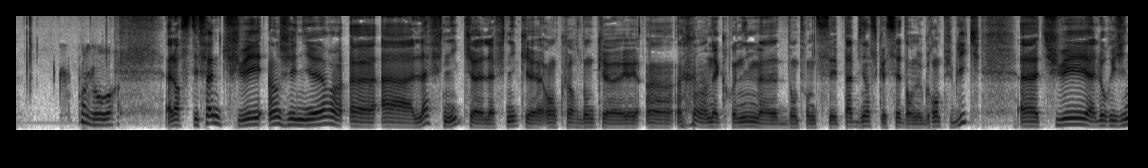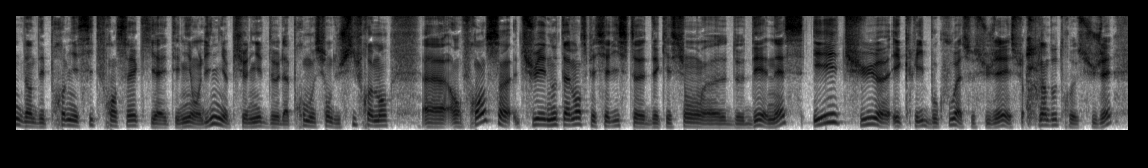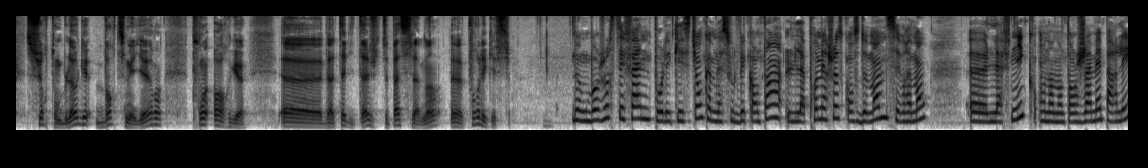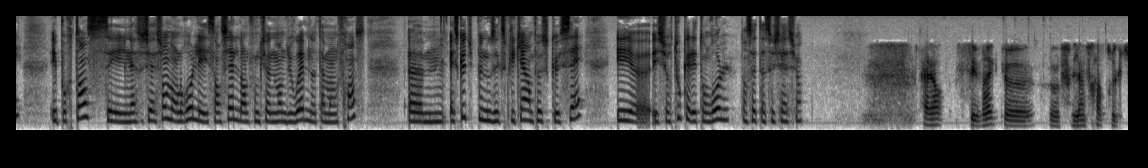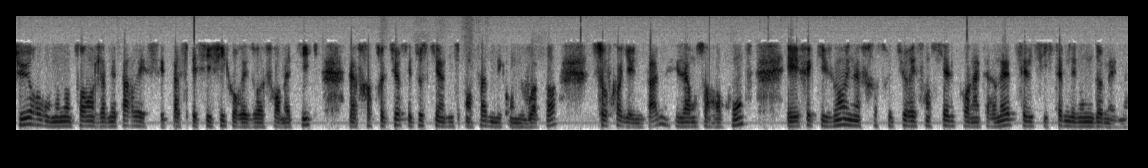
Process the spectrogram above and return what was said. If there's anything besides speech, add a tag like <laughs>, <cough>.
Bonjour. Alors Stéphane, tu es ingénieur euh, à l'AFNIC. L'AFNIC, euh, encore donc euh, un, <laughs> acronyme dont on ne sait pas bien ce que c'est dans le grand public. tu es à l'origine d'un des premiers sites français qui a été mis en ligne, pionnier de la promotion du chiffrement en France. Tu es notamment spécialiste des questions de DNS et tu écris beaucoup à ce sujet et sur plein d'autres sujets sur ton blog bortsmeyer.org. Talita, je te passe la main euh, pour les questions. Donc bonjour Stéphane, pour les questions, comme l'a soulevé Quentin, la première chose qu'on se demande, c'est vraiment euh, l'AFNIC, on n'en entend jamais parler, et pourtant c'est une association dont le rôle est essentiel dans le fonctionnement du web, notamment en France. Euh, est-ce que tu peux nous expliquer un peu ce que c'est et, et, surtout quel est ton rôle dans cette association? Alors c'est vrai que euh, l'infrastructure, on n'en entend jamais parler. C'est pas spécifique au réseau informatique. L'infrastructure, c'est tout ce qui est indispensable mais qu'on ne voit pas, sauf quand il y a une panne. Et là, on s'en rend compte. Et effectivement, une infrastructure essentielle pour l'Internet, c'est le système des noms de domaine.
